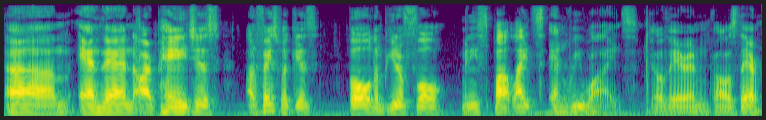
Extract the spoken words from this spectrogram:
Um, and then our page is on Facebook is Bold and Beautiful Mini Spotlights and Rewinds. Go there and follow us there.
